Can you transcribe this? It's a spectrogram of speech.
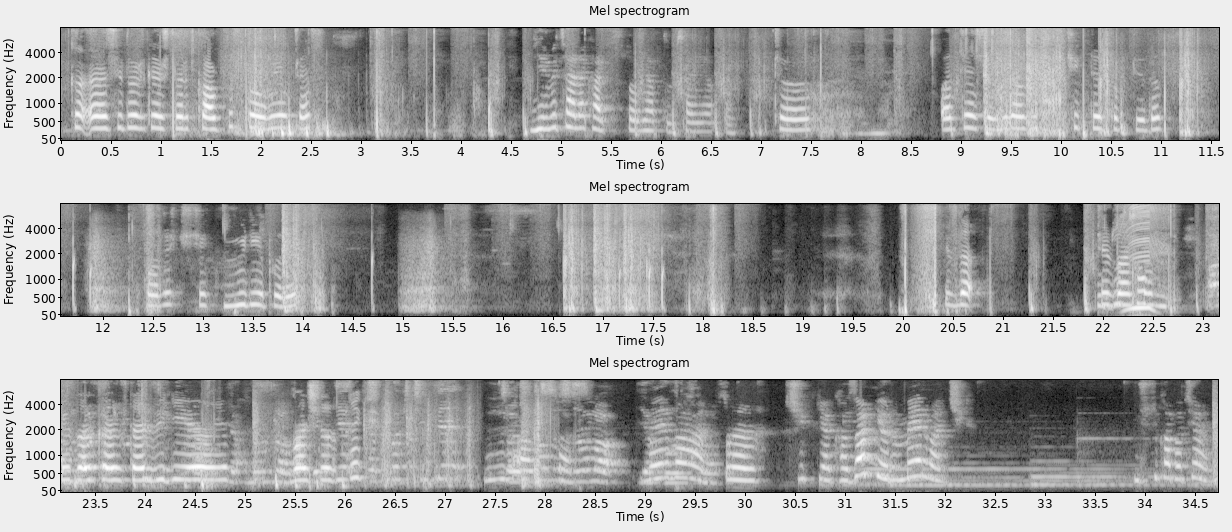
Ka- e, Şimdi arkadaşlar karpuz tohumu yapacağız. 20 tane karpuz tohumu yaptım sen yapma. Tamam. Arkadaşlar birazcık çiçek de topluyordum. Sonra çiçek gül yaparız. Şimdi arkadaşlar, şimdi arkadaşlar videoyu başladık. Ha, Çık ya kazanmıyorum Mervan çık. Üstü kapatıyorum.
